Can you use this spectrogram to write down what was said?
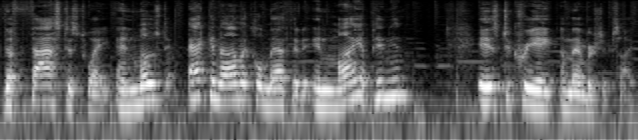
The fastest way and most economical method, in my opinion, is to create a membership site.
